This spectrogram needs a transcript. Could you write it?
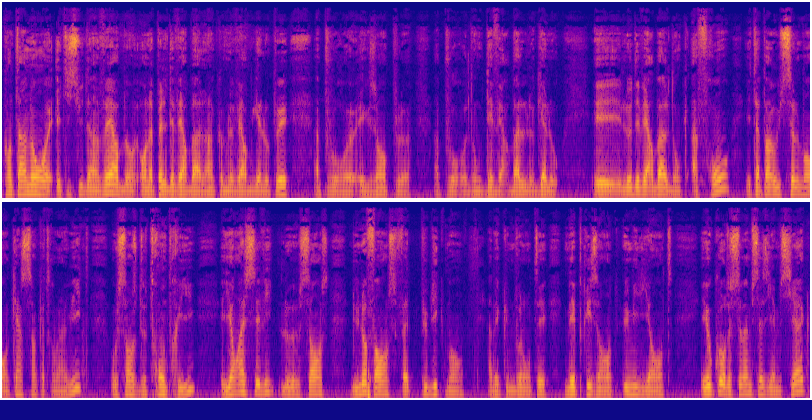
quand un nom est issu d'un verbe, on appelle des verbales, hein, comme le verbe galoper a pour euh, exemple, a pour euh, donc déverbal le galop. Et le déverbal, donc affront, est apparu seulement en 1588 au sens de tromperie, ayant assez vite le sens d'une offense faite publiquement, avec une volonté méprisante, humiliante, et au cours de ce même XVIe siècle,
